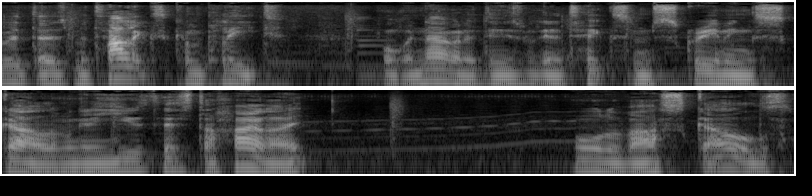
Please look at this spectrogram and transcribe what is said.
With those metallics complete, what we're now going to do is we're going to take some Screaming Skull and we're going to use this to highlight all of our skulls.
